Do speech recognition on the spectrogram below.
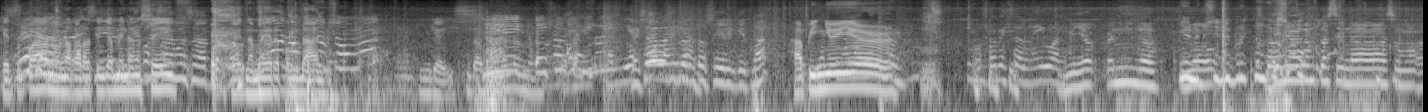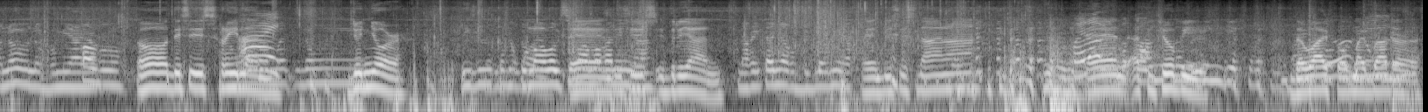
kahit pa paano nakarating kami ng safe kahit na mahirap ang daan. Yun, guys. Happy New Year! Umiyak kanina. Yun, nag-celebrate ng Hindi niya alam kasi na sa mga ano, nagbumiyahe ako. Oh, this is Rilan Junior. Tumawag si mama And this kanina. is Adrian. Nakita niya ako bigla umiyak. And this is Nana. and Ate Juby, the wife of my brother.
